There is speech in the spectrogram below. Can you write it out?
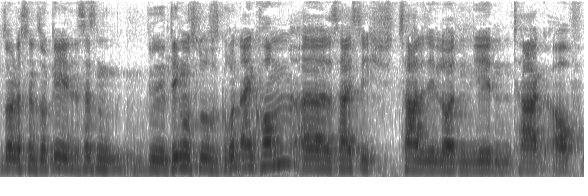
soll das denn so gehen? Ist das ein bedingungsloses Grundeinkommen? Äh, das heißt, ich zahle den Leuten jeden Tag auf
